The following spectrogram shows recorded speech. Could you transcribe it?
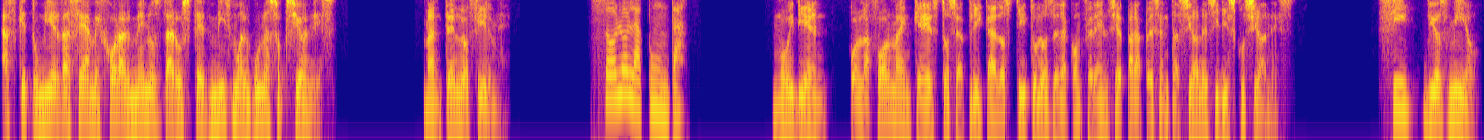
haz que tu mierda sea mejor al menos dar usted mismo algunas opciones. Manténlo firme. Solo la punta. Muy bien, por la forma en que esto se aplica a los títulos de la conferencia para presentaciones y discusiones. Sí, Dios mío.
